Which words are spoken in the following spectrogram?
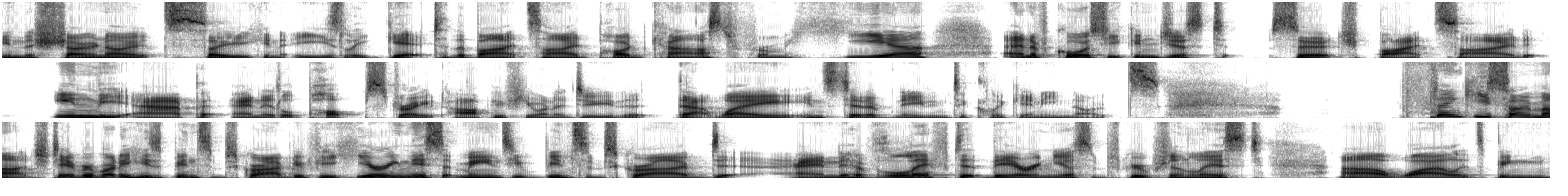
in the show notes so you can easily get to the Byteside podcast from here. And of course, you can just search Byteside in the app and it'll pop straight up if you want to do that that way instead of needing to click any notes. Thank you so much to everybody who's been subscribed. If you're hearing this, it means you've been subscribed and have left it there in your subscription list uh, while it's been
